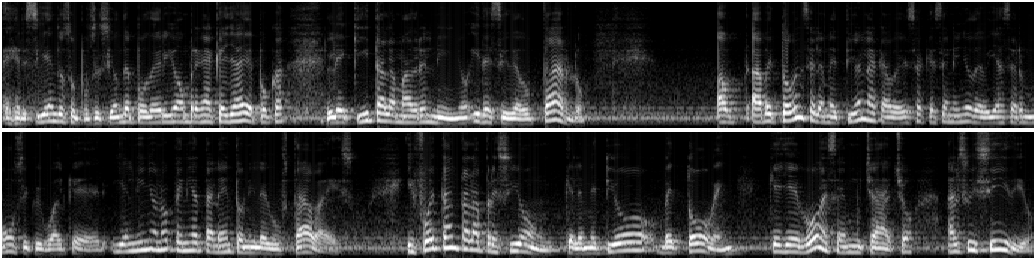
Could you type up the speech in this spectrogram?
ejerciendo su posición de poder y hombre en aquella época, le quita a la madre el niño y decide adoptarlo. A, Beethoven se le metió en la cabeza que ese niño debía ser músico igual que él, y el niño no tenía talento ni le gustaba eso. Y fue tanta la presión que le metió Beethoven que llevó a ese muchacho al suicidio.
